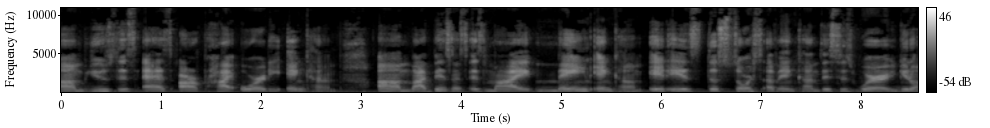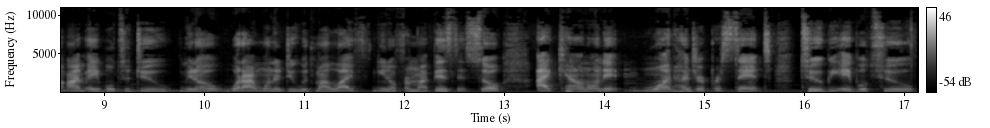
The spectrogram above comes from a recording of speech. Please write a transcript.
um, use this as our priority income. Um, my business is my main income, it is the source of income. This is where, you know, I'm able to do, you know, what I want to do with my life, you know, from my business. So I count on it 100% percent to be able to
